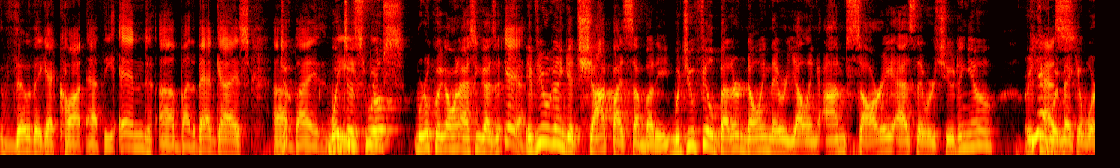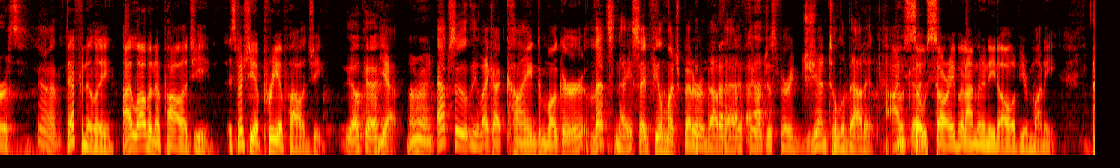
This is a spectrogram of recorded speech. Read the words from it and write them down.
Though they get caught at the end uh, by the bad guys, uh, by Wait, just real, real quick. I want to ask you guys: yeah. if you were going to get shot by somebody, would you feel better knowing they were yelling "I'm sorry" as they were shooting you, or you think it would make it worse? Yeah. Definitely. I love an apology, especially a pre apology. Yeah, okay. Yeah. All right. Absolutely. Like a kind mugger. That's nice. I'd feel much better about that if they were just very gentle about it. I'm so sorry, but I'm going to need all of your money.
